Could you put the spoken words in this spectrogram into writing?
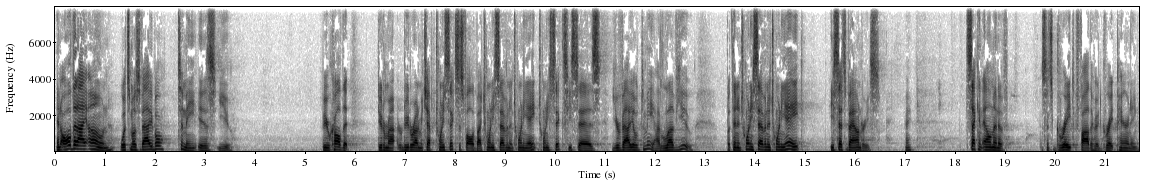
and all that I own, what's most valuable to me is you. Be recalled that Deuteronomy chapter 26 is followed by 27 and 28. 26, he says, You're valuable to me. I love you. But then in 27 and 28, he sets boundaries. Second element of since great fatherhood, great parenting,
